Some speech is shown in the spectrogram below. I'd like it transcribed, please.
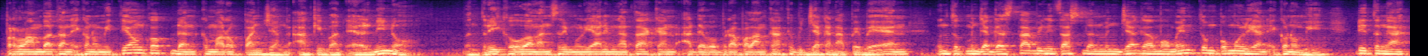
perlambatan ekonomi Tiongkok dan kemarau panjang akibat El Nino. Menteri Keuangan Sri Mulyani mengatakan ada beberapa langkah kebijakan APBN untuk menjaga stabilitas dan menjaga momentum pemulihan ekonomi di tengah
